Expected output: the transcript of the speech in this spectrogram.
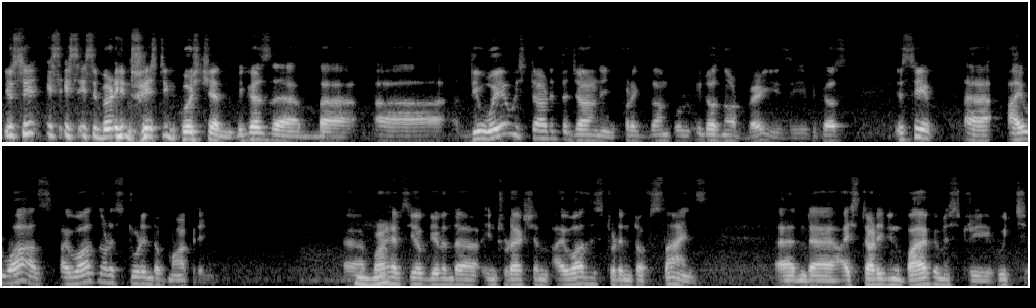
You see, it's, it's, it's a very interesting question because uh, uh, the way we started the journey, for example, it was not very easy because you see, uh, I was I was not a student of marketing. Uh, mm-hmm. Perhaps you have given the introduction. I was a student of science, and uh, I studied in biochemistry, which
